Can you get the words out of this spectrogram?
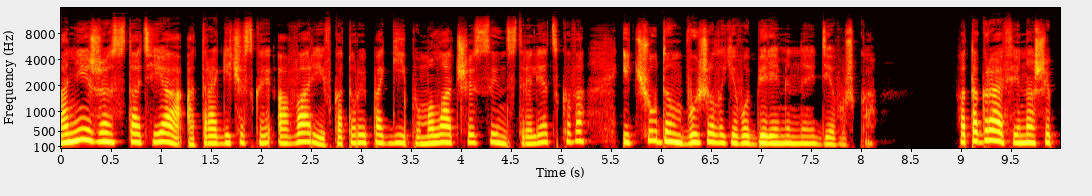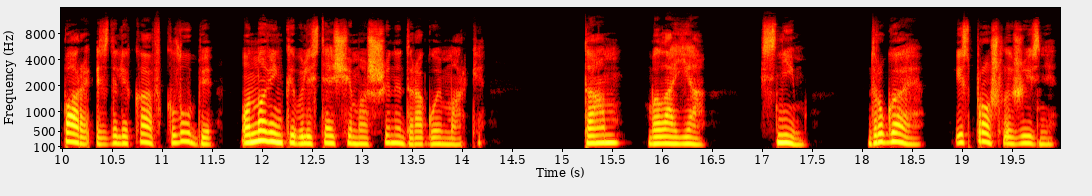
Они же статья о трагической аварии, в которой погиб младший сын Стрелецкого и чудом выжила его беременная девушка. Фотографии нашей пары издалека в клубе у новенькой блестящей машины дорогой марки. Там была я, с ним, другая, из прошлой жизни.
